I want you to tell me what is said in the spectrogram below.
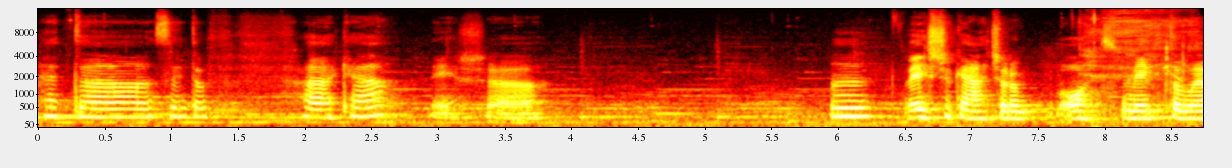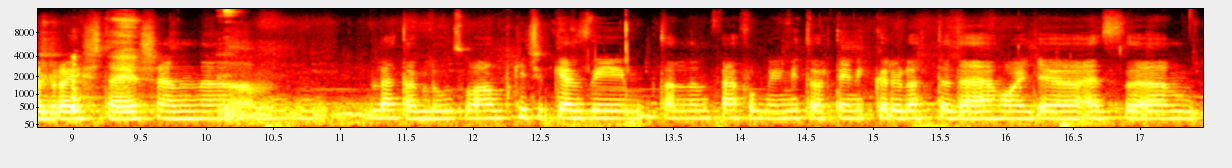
hát uh, szerintem fel kell, és uh, és csak átcsorog ott még továbbra is teljesen um, letaglózva. Kicsit kezdi talán felfogni, hogy mi történik körülötte, de hogy uh, ez, um,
